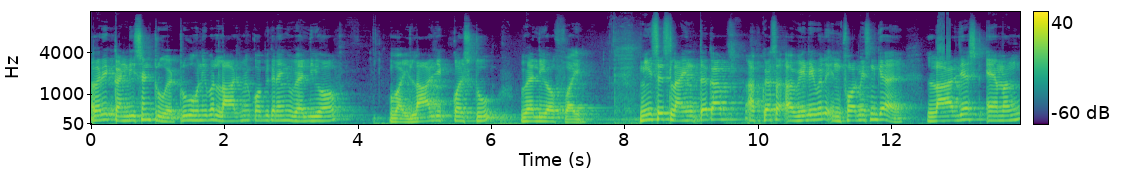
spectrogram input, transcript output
अगर एक कंडीशन ट्रू है ट्रू होने पर लार्ज में कॉपी करेंगे value of Y large equals to value of Y means इस लाइन तक आप, आपके पास अवेलेबल इंफॉर्मेशन क्या है? लार्जेस्ट एमंग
